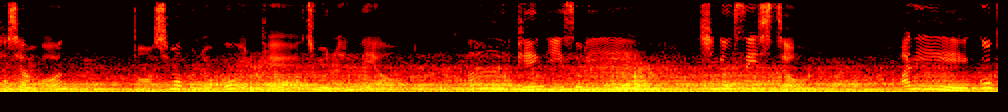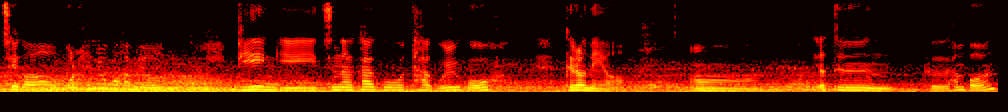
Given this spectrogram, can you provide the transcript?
다시 한번 어, 심어보려고 이렇게 주문을 했네요. 아, 비행기 소리 신경 쓰이시죠? 아니, 꼭 제가 뭘 하려고 하면 비행기 지나가고 닭 울고 그러네요. 어, 여튼 그 한번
